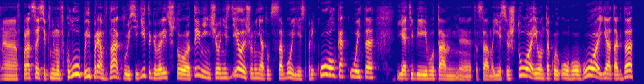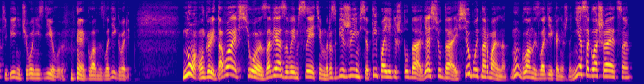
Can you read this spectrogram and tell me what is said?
в процессе к нему в клуб и прям в наглую сидит и говорит, что ты мне ничего не сделаешь, у меня тут с собой есть прикол какой-то, я тебе его там, э, это самое, если что, и он такой, ого-го, я тогда тебе ничего не сделаю. Главный злодей говорит. Но он говорит, давай все, завязываем с этим, разбежимся, ты поедешь туда, я сюда, и все будет нормально. Ну, главный злодей, конечно, не соглашается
